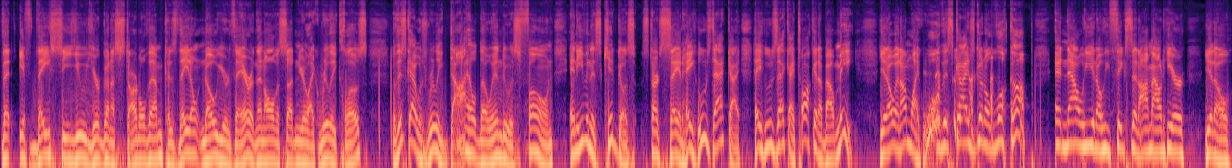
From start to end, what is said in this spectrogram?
that if they see you, you're going to startle them because they don't know you're there, and then all of a sudden you're like really close. But this guy was really dialed though into his phone, and even his kid goes starts saying, "Hey, who's that guy? Hey, who's that guy talking about me?" You know, and I'm like, "Whoa, this guy's going to look up," and now you know he thinks that I'm out here, you know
